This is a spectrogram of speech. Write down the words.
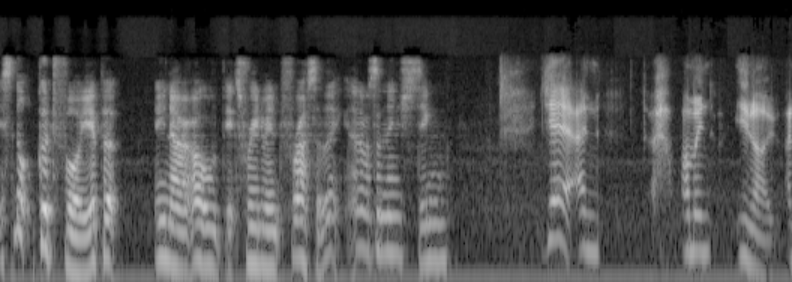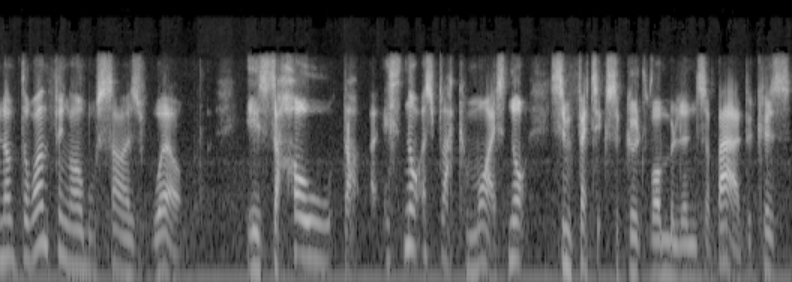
It's not good for you, but you know, oh, it's really meant for us. I think that was an interesting. Yeah, and I mean, you know, and the one thing I will say as well is the whole. The, it's not as black and white. It's not synthetics are good, Romulans are bad because.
